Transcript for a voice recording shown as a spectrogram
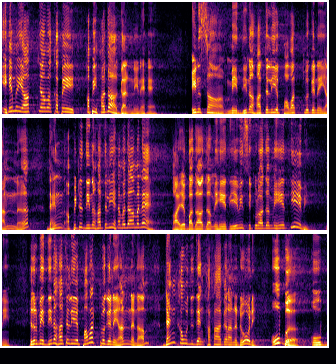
එහෙම යාඥාවක් අපේ අපි හදාගන්නේ නැහැ. ඒ නිසා මේ දින 40 පවත්වගෙන යන්න දැන් අපිට දින 40 හැමදාම නැහැ. ආය බදාදා මෙහෙ තියේවි සිකුරාදා මෙහෙ තියේවි. නේ. එතකොට මේ දින 40 පවත්වගෙන යන්න නම් දැන් කවුද දැන් කතා කරන්නට ඕනේ? ඔබ ඔබ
